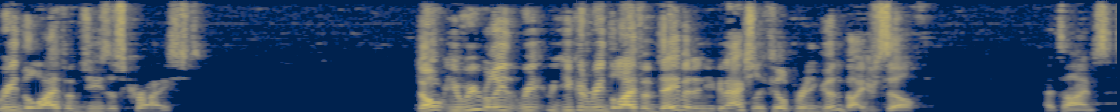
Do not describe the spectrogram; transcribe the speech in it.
Read the life of Jesus Christ. Don't you really? You can read the life of David and you can actually feel pretty good about yourself at times.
